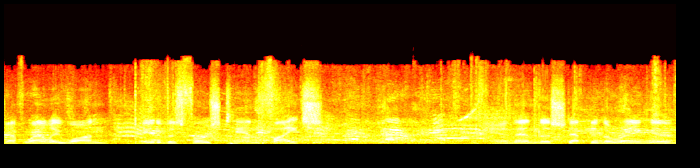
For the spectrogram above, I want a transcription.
Jeff Whaley won eight of his first 10 fights. And then stepped in the ring and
